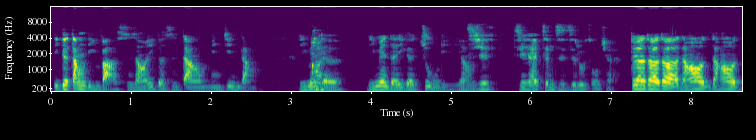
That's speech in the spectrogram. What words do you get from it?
一个当理发师，然后一个是当民进党里面的里面的一个助理，这样。接接下来政治之路走起来。对啊，对啊，对啊。然后，然后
